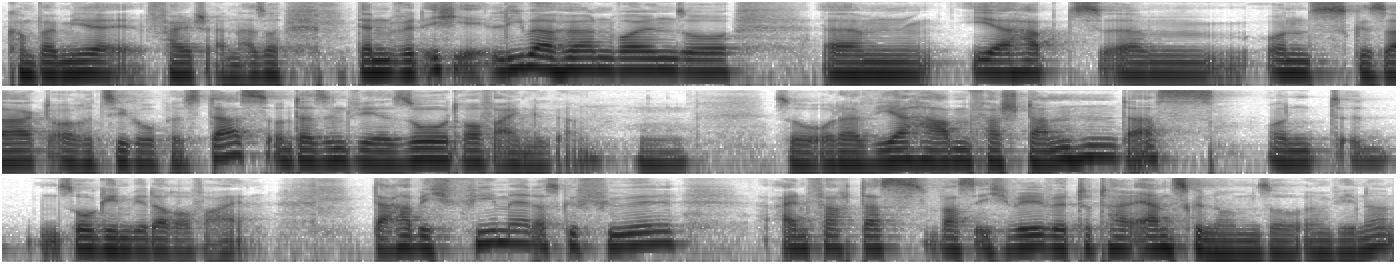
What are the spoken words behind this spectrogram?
Kommt bei mir falsch an. Also dann würde ich lieber hören wollen, so, ähm, ihr habt ähm, uns gesagt, eure Zielgruppe ist das und da sind wir so drauf eingegangen. Mhm. So, oder wir haben verstanden das und äh, so gehen wir darauf ein. Da habe ich viel mehr das Gefühl, einfach das, was ich will, wird total ernst genommen, so irgendwie. Ne?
